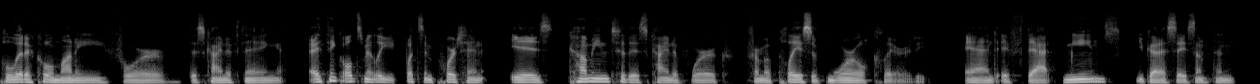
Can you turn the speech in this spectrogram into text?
political money for this kind of thing. I think ultimately what's important is coming to this kind of work from a place of moral clarity. And if that means you've got to say something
